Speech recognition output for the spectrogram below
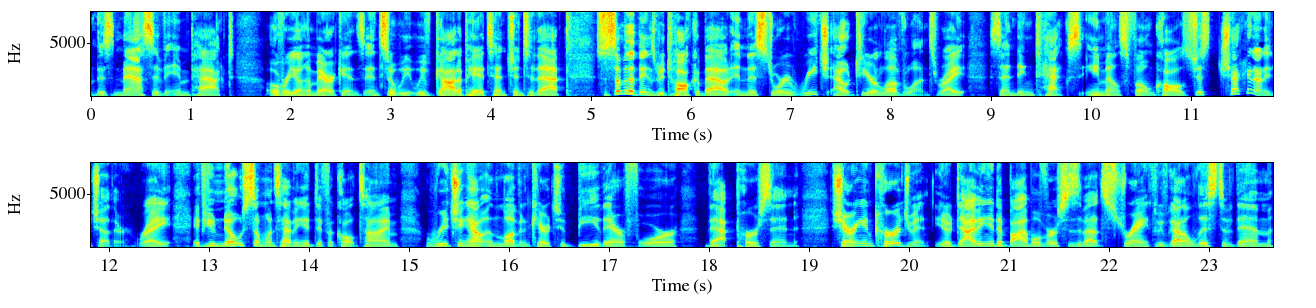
this massive impact over young Americans. And so we, we've got to pay attention to that. So, some of the things we talk about in this story reach out to your loved ones, right? Sending texts, emails, phone calls, just checking on each other, right? If you know someone's having a difficult time, reaching out in love and care to be there for that person. Sharing encouragement, you know, diving into Bible verses about strength. We've got a list of them,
